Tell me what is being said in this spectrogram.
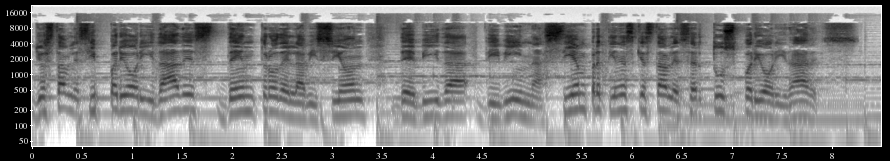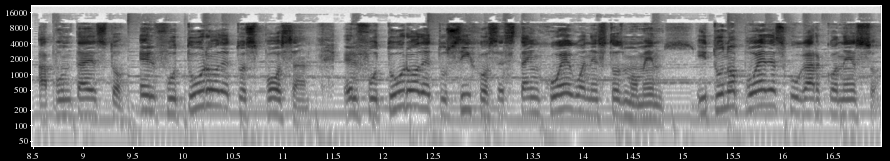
yo establecí prioridades dentro de la visión de vida divina. Siempre tienes que establecer tus prioridades. Apunta esto, el futuro de tu esposa, el futuro de tus hijos está en juego en estos momentos. Y tú no puedes jugar con eso.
